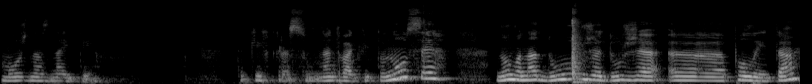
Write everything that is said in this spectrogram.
можна знайти. Таких красунь. На два квітоноси. Ну, вона дуже-дуже е, полита.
